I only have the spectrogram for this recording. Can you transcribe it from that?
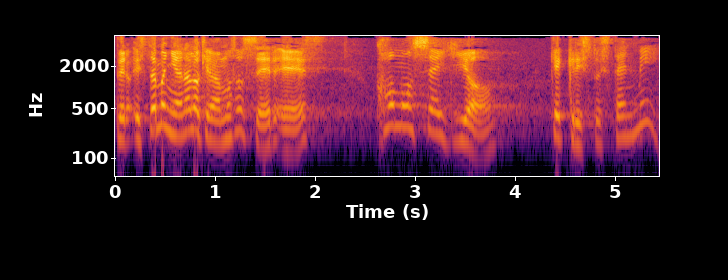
Pero esta mañana lo que vamos a hacer es, ¿cómo sé yo que Cristo está en mí?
